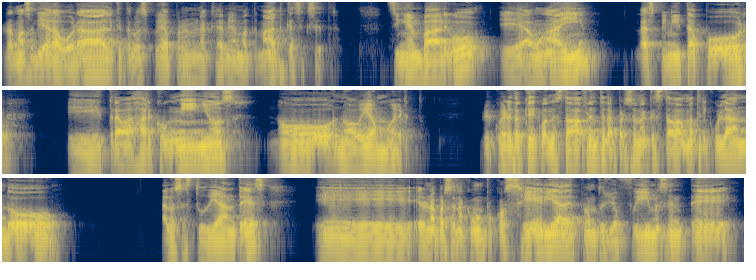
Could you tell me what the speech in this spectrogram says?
era más salida laboral, que tal vez podía ponerme una academia de matemáticas, etc. Sin embargo, eh, aún ahí la espinita por eh, trabajar con niños no, no había muerto. Recuerdo que cuando estaba frente a la persona que estaba matriculando a los estudiantes, eh, era una persona como un poco seria, de pronto yo fui, me senté,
